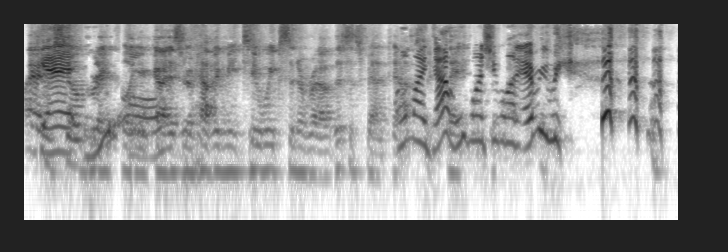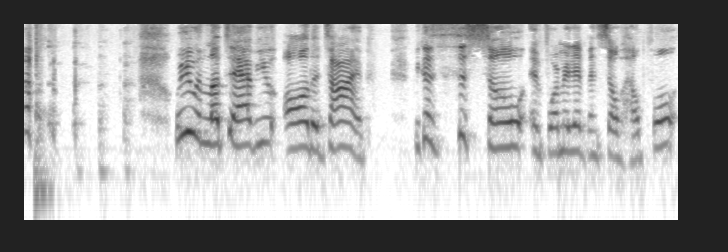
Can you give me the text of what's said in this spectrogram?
I am so grateful you, you, guys are having me two weeks in a row. This is fantastic. Oh my God, Thank we you. want you on every week. we would love to have you all the time because this is so informative and so helpful.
